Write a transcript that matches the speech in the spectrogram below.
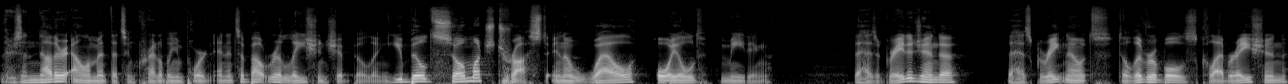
there's another element that's incredibly important, and it's about relationship building. You build so much trust in a well oiled meeting that has a great agenda, that has great notes, deliverables, collaboration,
